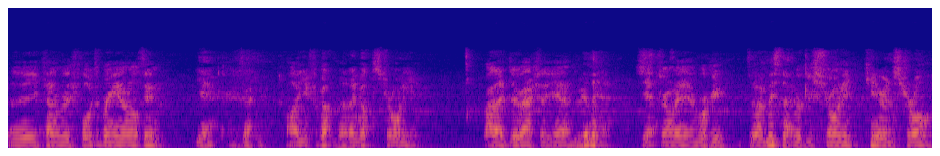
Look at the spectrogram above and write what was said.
Uh, you can't really afford to bring anyone else in. Yeah, exactly. Oh, you forgot though. They've got Strawny in. Oh, they do actually, yeah. Really? Yeah. Yeah. Strawny, rookie, Did I miss that? rookie Strawny. Kieran Strawn.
